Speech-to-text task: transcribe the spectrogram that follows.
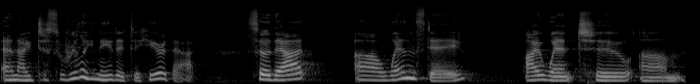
And I just really needed to hear that. So that uh, Wednesday, I went to um,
